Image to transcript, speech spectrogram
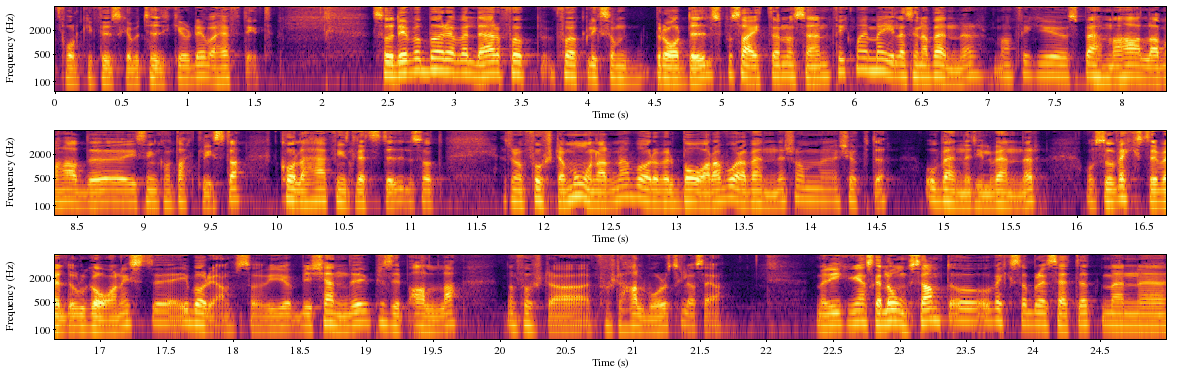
folk i fysiska butiker och det var häftigt. Så det var börja väl där, få upp, få upp liksom bra deals på sajten och sen fick man ju mejla sina vänner. Man fick ju spamma alla man hade i sin kontaktlista. Kolla här finns Let's Deal. Så att jag tror de första månaderna var det väl bara våra vänner som eh, köpte. Och vänner till vänner. Och så växte det väldigt organiskt eh, i början. Så vi, vi kände i princip alla de första, första halvåret skulle jag säga. Men det gick ju ganska långsamt att växa på det sättet. Men, eh,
